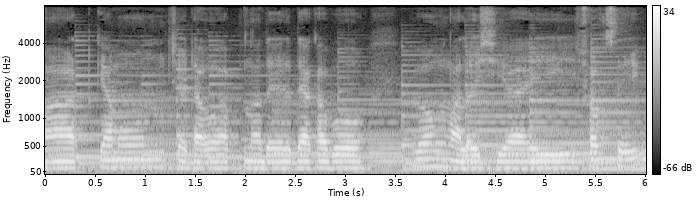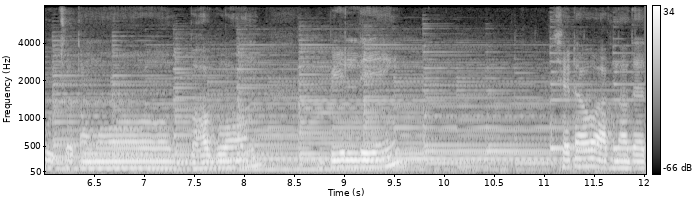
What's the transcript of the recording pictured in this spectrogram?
মাঠ কেমন সেটাও আপনাদের দেখাবো এবং মালয়েশিয়ায় সবচেয়ে উচ্চতম ভবন, বিল্ডিং সেটাও আপনাদের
